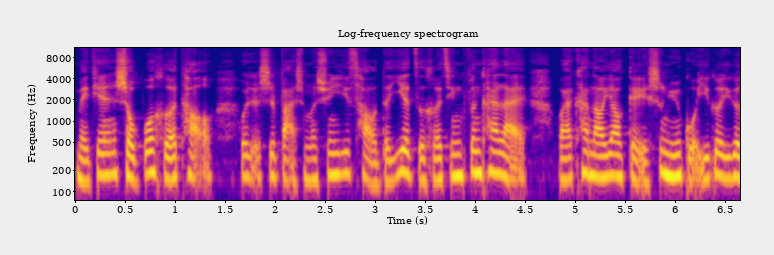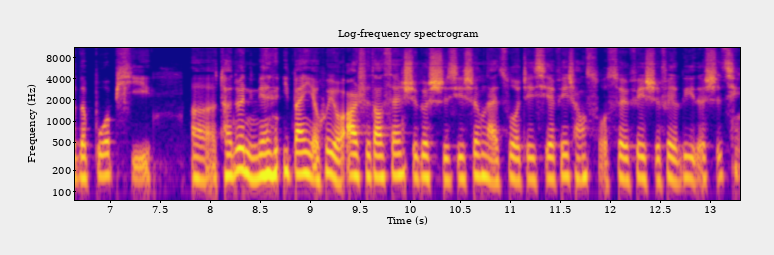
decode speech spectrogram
每天手剥核桃，或者是把什么薰衣草的叶子和茎分开来。我还看到要给圣女果一个一个的剥皮。呃，团队里面一般也会有二十到三十个实习生来做这些非常琐碎、费时费力的事情。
